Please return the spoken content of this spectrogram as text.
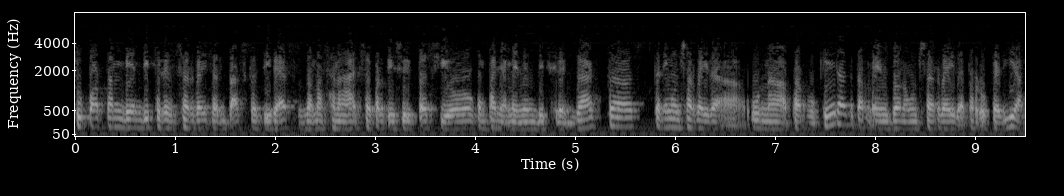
suport també en diferents serveis en tasques diverses de mecenatge, participació, acompanyament en diferents actes. Tenim un servei d'una perruquera, que també ens dona un servei de perruqueria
